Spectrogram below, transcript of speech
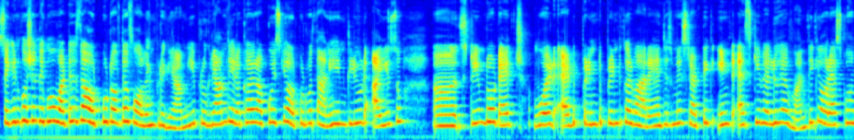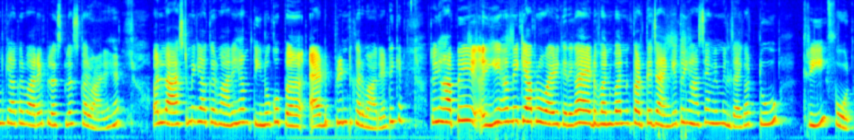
सेकेंड क्वेश्चन देखो what is the output of the following program ये प्रोग्राम दे रखा है और आपको इसकी आउटपुट बतानी है। Include I S O stream dot H word add print print करवा रहे हैं, जिसमें स्टैटिक इंट एस की वैल्यू है वन ठीक है? और एस को हम क्या करवा रहे हैं? प्लस प्लस करवा रहे हैं। और लास्ट में क्या करवा रहे हैं? हम तीनों को ऐड प्रिंट करवा रहे हैं, ठीक है? तो यहाँ पे, ये हमें क्या प्रोवाइड करेगा? ऐड वन वन करते जाएँगे तो यहाँ से हमें मिल जाएगा टू थ्री फोर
